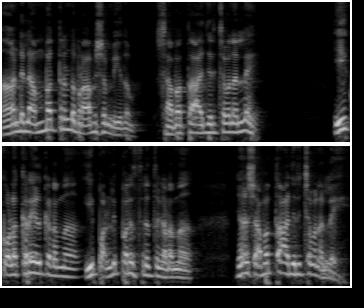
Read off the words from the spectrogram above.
ആണ്ടിൽ അമ്പത്തിരണ്ട് പ്രാവശ്യം വീതം ശബത്ത് ആചരിച്ചവനല്ലേ? ഈ കുളക്കരയിൽ കിടന്ന് ഈ പള്ളിപ്പരിസരത്ത് കിടന്ന് ഞാൻ ശബത്ത് ആചരിച്ചവനല്ലേ?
